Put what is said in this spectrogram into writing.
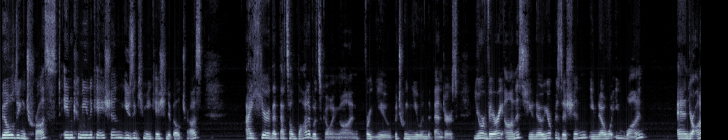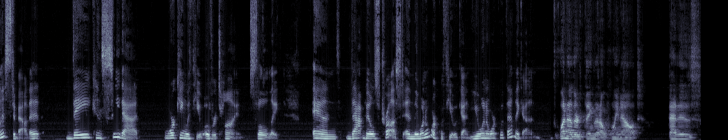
Building trust in communication, using communication to build trust I hear that that's a lot of what's going on for you between you and the vendors. You're very honest, you know your position, you know what you want, and you're honest about it. They can see that working with you over time, slowly. And that builds trust, and they want to work with you again. You want to work with them again. One other thing that I'll point out that is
